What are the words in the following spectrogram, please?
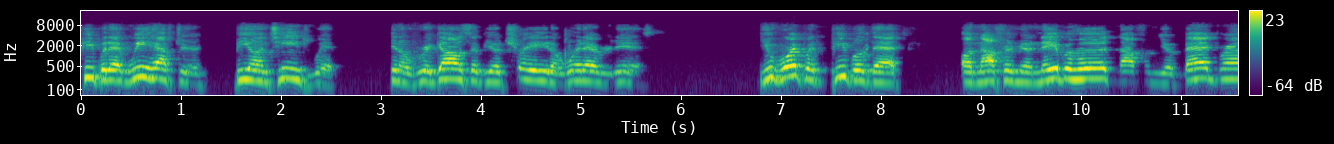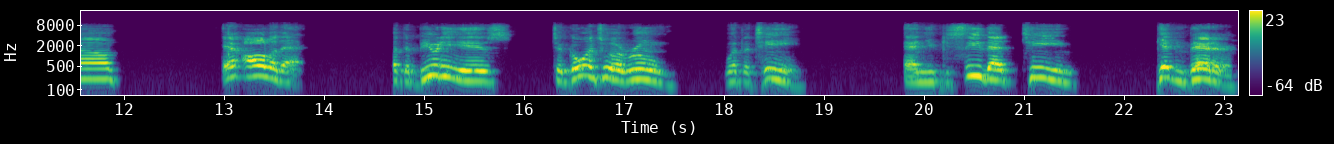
people that we have to be on teams with, you know, regardless of your trade or whatever it is. You work with people that are not from your neighborhood, not from your background, and all of that. But the beauty is to go into a room with a team and you can see that team getting better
